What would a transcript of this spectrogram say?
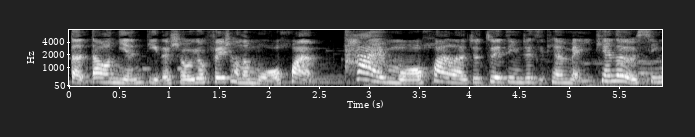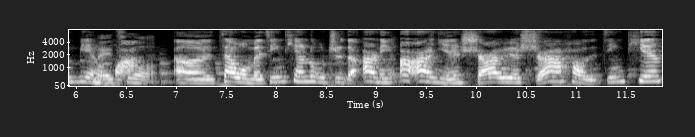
等到年底的时候又非常的魔幻，太魔幻了。就最近这几天，每一天都有新变化。没错。嗯，在我们今天录制的二零二二年十二月十二号的今天，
